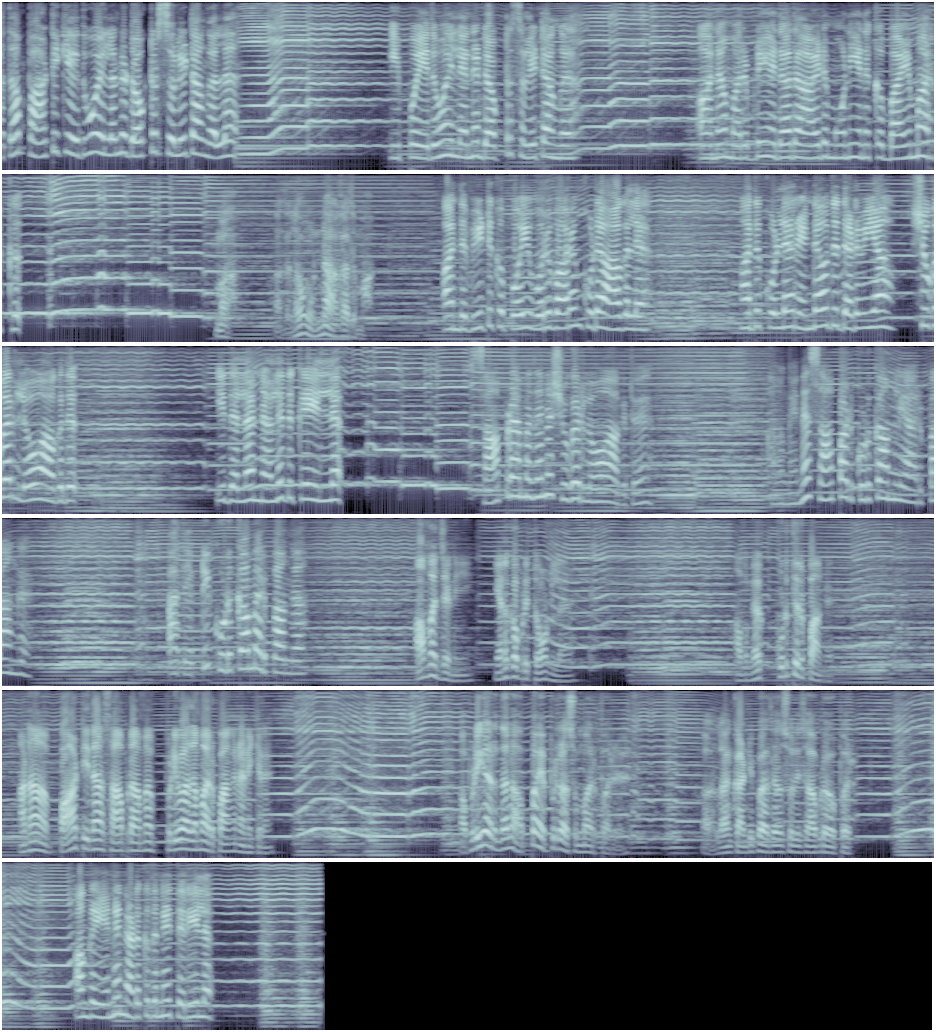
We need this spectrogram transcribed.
அதான் பாட்டிக்கு எதுவும் இல்லைன்னு டாக்டர் சொல்லிட்டாங்கல்ல. இப்போ எதுவும் இல்லைன்னு டாக்டர் சொல்லிட்டாங்க. ஆனா மறுபடியும் ஏதாவது ஆயிடுமோன்னு எனக்கு பயமா இருக்கு. மா அதெல்லாம் ஒன்றும் ஆகாதுமா. அந்த வீட்டுக்கு போய் ஒரு வாரம் கூட ஆகல. அதுக்குள்ள ரெண்டாவது தடவையா சுகர் லோ ஆகுது. இதெல்லாம் நல்லதுக்கே இல்ல. சாப்பிடாம தானே சுகர் லோ ஆகுது? அவங்க என்ன சாப்பாடு கொடுக்காமலையா இருப்பாங்க? அது எப்படி கொடுக்காம இருப்பாங்க? ஆமா ஜெனி. எனக்கு அப்படி தோணல. அவங்க கொடுத்துருப்பாங்க. ஆனா பாட்டி தான் சாப்பிடாம பிடிவாதமா இருப்பாங்கன்னு நினைக்கிறேன். அப்படியே இருந்தாலும் அப்பா எப்படிடா சும்மா இருப்பாரு? அதெல்லாம் கண்டிப்பா ஏதாவது சொல்லி சாப்பிட வைப்பார். அங்க என்ன நடக்குதுன்னே தெரியல.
